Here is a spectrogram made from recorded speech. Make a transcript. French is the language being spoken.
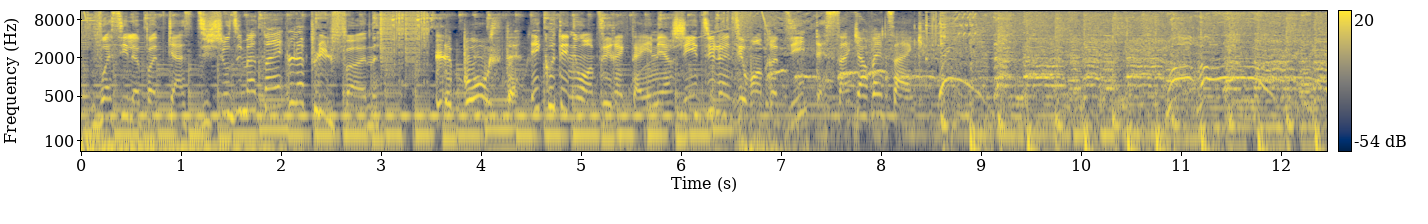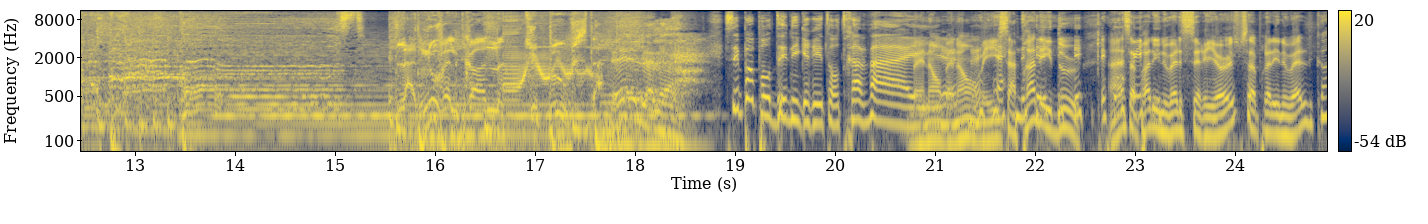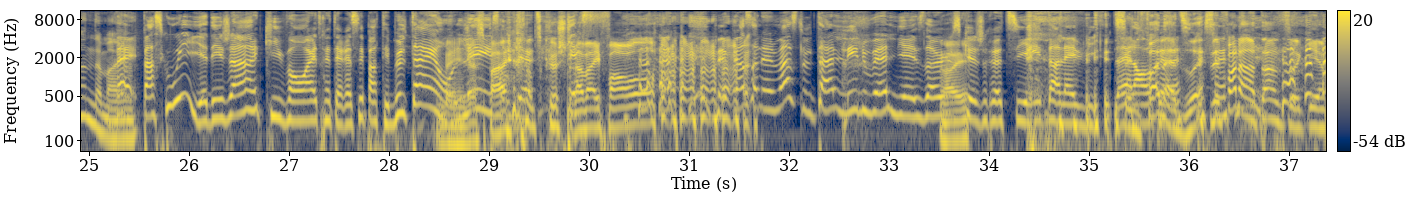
Voici le podcast du show du matin le plus fun. Le Boost. Écoutez-nous en direct à Énergie du lundi au vendredi dès 5h25. La nouvelle conne du Boost. Eh là là. C'est pas pour dénigrer ton travail. Ben non, ben non, mais ça prend les deux. Hein, Ça prend des nouvelles sérieuses, puis ça prend des nouvelles connes de même. Ben, parce que oui, il y a des gens qui vont être intéressés par tes bulletins. On Ben, lit. j'espère. que- En tout cas, je travaille fort. Mais personnellement, c'est tout le temps les nouvelles niaiseuses Ouais. que je retiens dans la vie. C'est le fun à dire. C'est le fun d'entendre ça, Kim.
